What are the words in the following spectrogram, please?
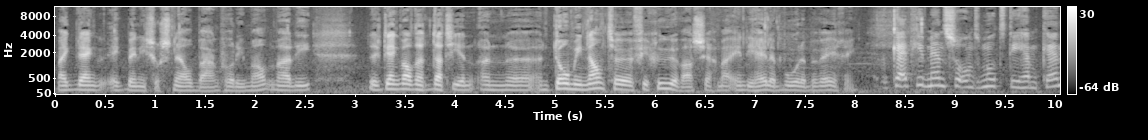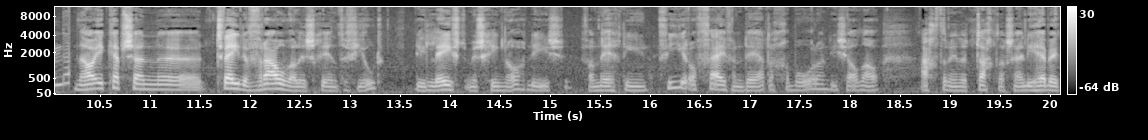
Maar ik denk, ik ben niet zo snel bang voor die man, maar die, dus ik denk wel dat, dat hij een, een, eh, een dominante figuur was, zeg maar, in die hele boerenbeweging. Heb je mensen ontmoet die hem kenden? Nou, ik heb zijn uh, tweede vrouw wel eens geïnterviewd. Die leeft misschien nog. Die is van 1904 of 35 geboren. Die zal nou achter in de 80 zijn. Die heb ik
